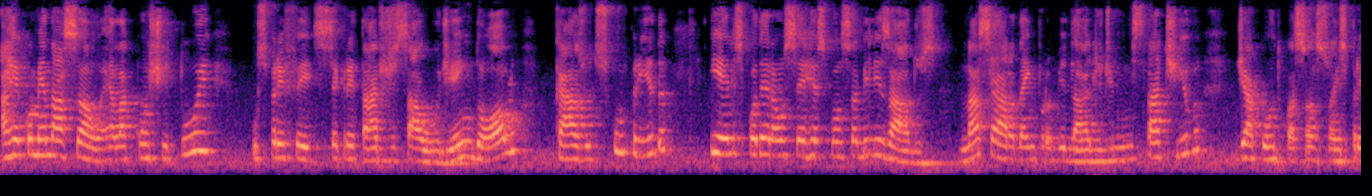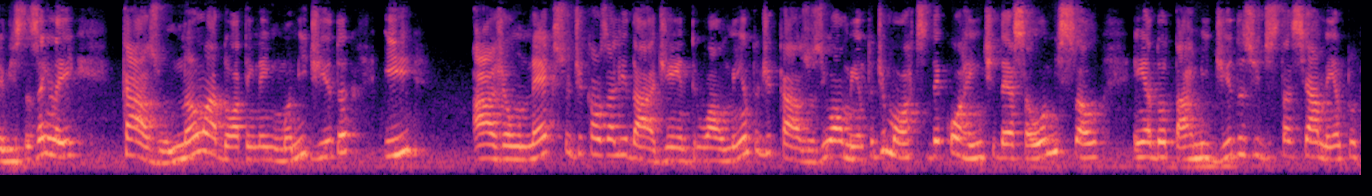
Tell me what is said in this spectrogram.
A recomendação, ela constitui os prefeitos e secretários de saúde em dolo, caso descumprida, e eles poderão ser responsabilizados na seara da improbidade administrativa, de acordo com as sanções previstas em lei, caso não adotem nenhuma medida e haja um nexo de causalidade entre o aumento de casos e o aumento de mortes decorrente dessa omissão em adotar medidas de distanciamento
